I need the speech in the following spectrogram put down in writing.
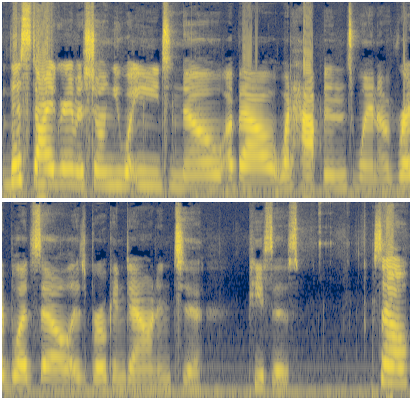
this diagram is showing you what you need to know about what happens when a red blood cell is broken down into pieces. So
